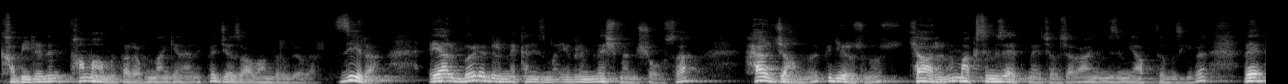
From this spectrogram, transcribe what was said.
kabilenin tamamı tarafından genellikle cezalandırılıyorlar. Zira eğer böyle bir mekanizma evrimleşmemiş olsa her canlı biliyorsunuz karını maksimize etmeye çalışır. Aynı bizim yaptığımız gibi. Ve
